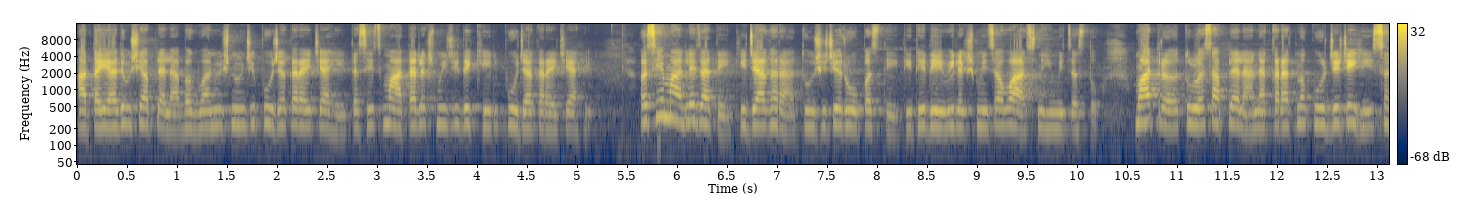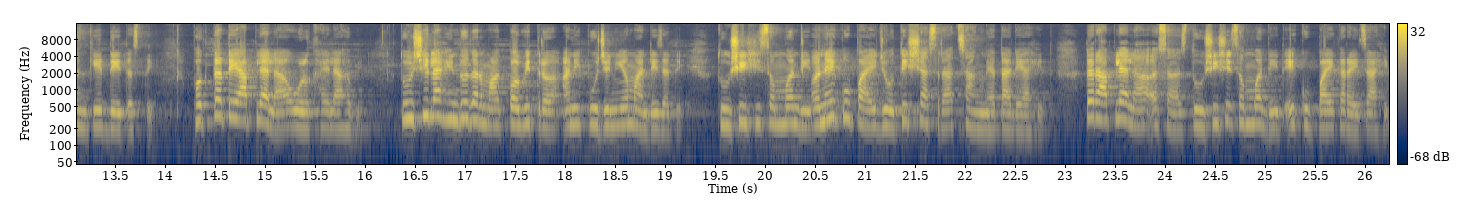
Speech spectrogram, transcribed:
आता या दिवशी आपल्याला भगवान विष्णूंची पूजा करायची आहे तसेच माता लक्ष्मीची देखील पूजा करायची आहे. असे मानले जाते की ज्या घरात तुळशीचे रोप असते तिथे देवी लक्ष्मीचा वास नेहमीच असतो. मात्र तुळस आपल्याला नकारात्मक ऊर्जेचेही संकेत देत असते. फक्त ते आपल्याला ओळखायला हवे. तुळशीला हिंदू धर्मात पवित्र आणि पूजनीय मानले जाते. तुळशीशी संबंधित अनेक उपाय ज्योतिषशास्त्रात सांगण्यात आले आहेत. तर आपल्याला असाच तुळशीशी संबंधित एक उपाय करायचा आहे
